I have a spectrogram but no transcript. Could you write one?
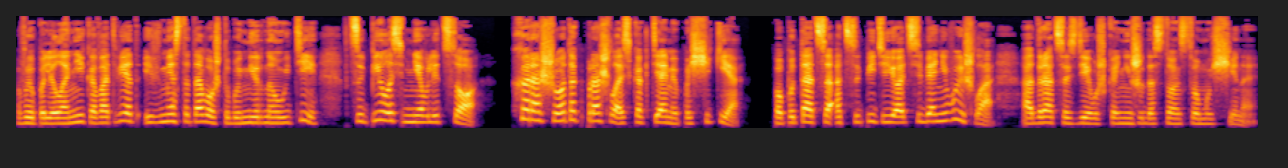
Выпалила Ника в ответ и вместо того, чтобы мирно уйти, вцепилась мне в лицо. Хорошо так прошлась когтями по щеке. Попытаться отцепить ее от себя не вышло, а драться с девушкой ниже достоинства мужчины.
